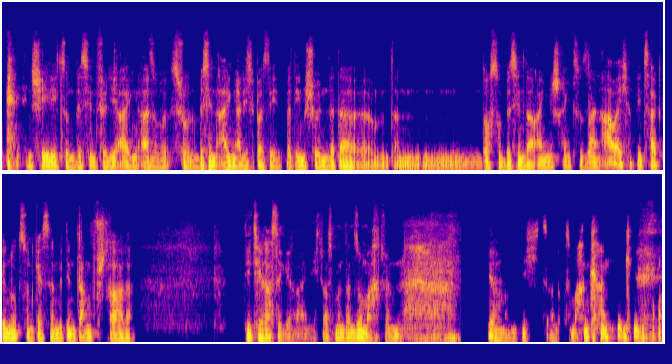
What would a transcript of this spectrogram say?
Entschädigt so ein bisschen für die Eigen, also schon ein bisschen eigenartig bei, bei dem schönen Wetter, ähm, dann doch so ein bisschen da eingeschränkt zu sein. Aber ich habe die Zeit genutzt und gestern mit dem Dampfstrahler die Terrasse gereinigt, was man dann so macht, wenn ja. man nichts anderes machen kann. genau.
